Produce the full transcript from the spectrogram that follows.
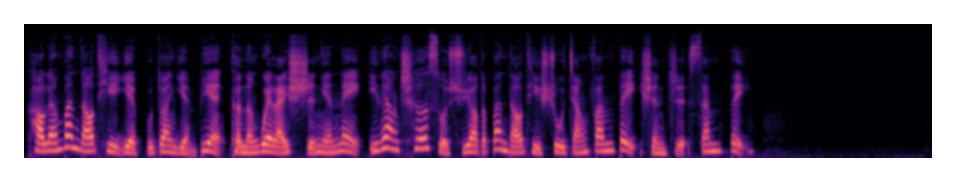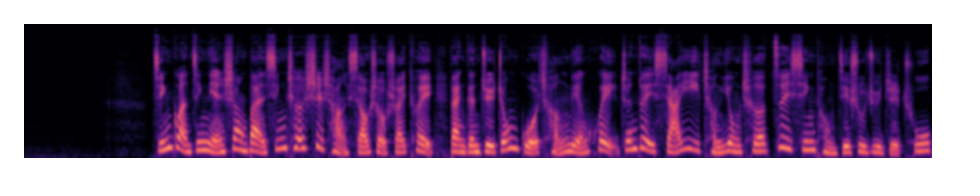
考量半导体也不断演变，可能未来十年内一辆车所需要的半导体数将翻倍，甚至三倍。尽管今年上半新车市场销售衰退，但根据中国乘联会针对狭义乘用车最新统计数据指出，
